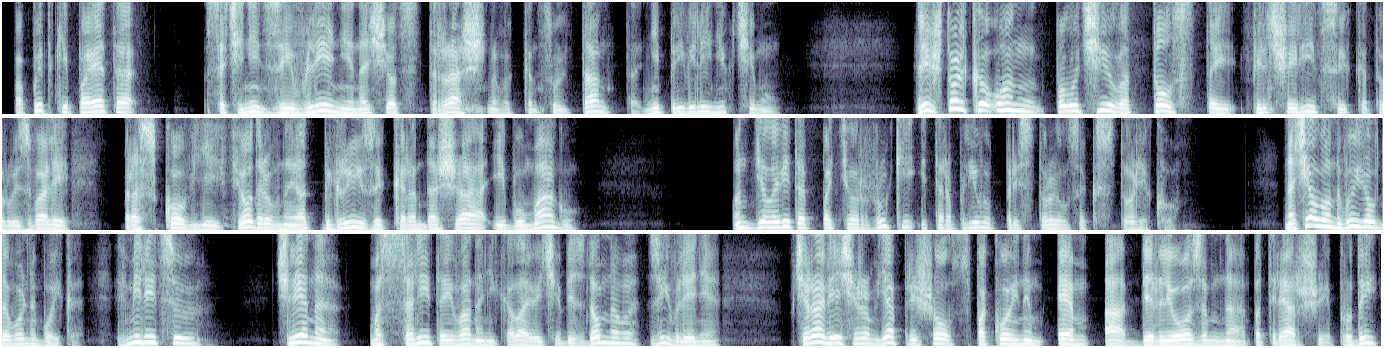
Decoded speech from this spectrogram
Попытки поэта сочинить заявление насчет страшного консультанта не привели ни к чему. Лишь только он получил от толстой фельдшерицы, которую звали Просковьей Федоровной, отгрызок карандаша и бумагу, он деловито потер руки и торопливо пристроился к столику. Начало он вывел довольно бойко. В милицию члена массолита Ивана Николаевича Бездомного заявление. Вчера вечером я пришел с покойным М.А. Берлиозом на Патриаршие пруды,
